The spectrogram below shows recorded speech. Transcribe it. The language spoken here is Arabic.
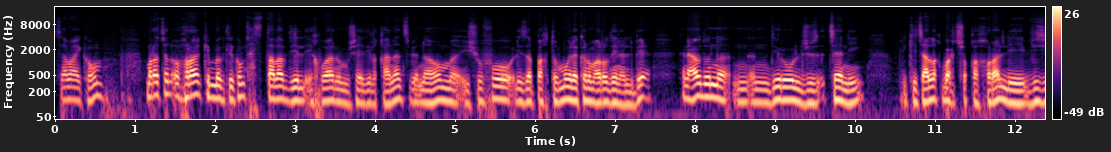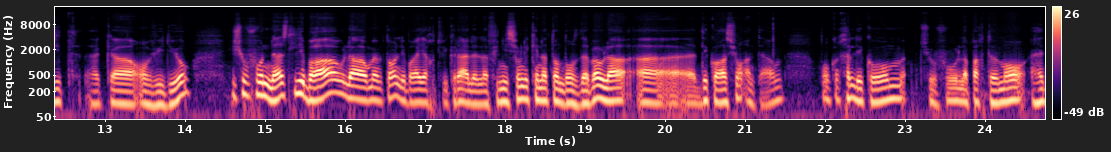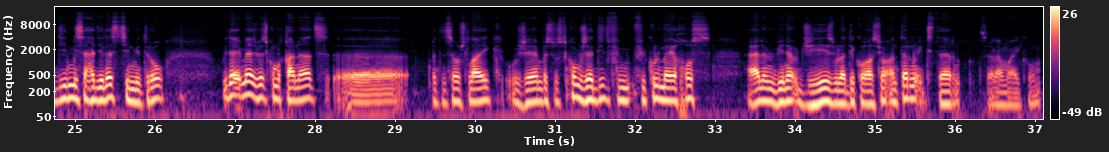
السلام عليكم. مرة أخرى كما قلت لكم تحت الطلب ديال الإخوان والمشاهدين القناة بأنهم يشوفوا les appartements إلا كانوا معروضين على البيع. كنعاودوا نديروا الجزء الثاني اللي كيتعلق بواحد الشقة أخرى la visite هكا en vidéo يشوفوا الناس اللي بغا ولا même temps اللي بغا ياخذ فكرة على la finition اللي كاينة tendance دابا و la décoration interne donc نخليكم تشوفوا l'appartement هذه المساحة ديالها 60 متر. ودائما عجبتكم القناة آه ما تنساوش لايك و j'aime باش يوصلكم جديد في, في كل ما يخص عالم البناء والتجهيز و la décoration interne و externe السلام عليكم.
